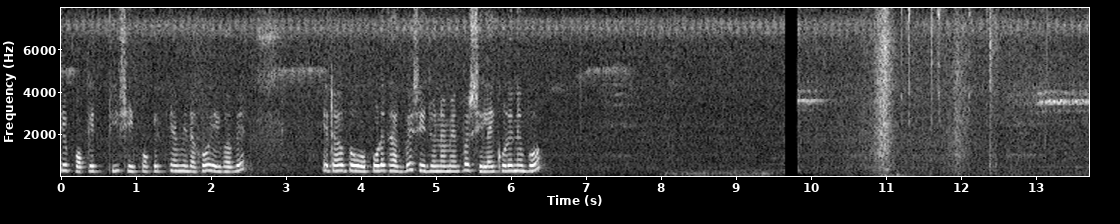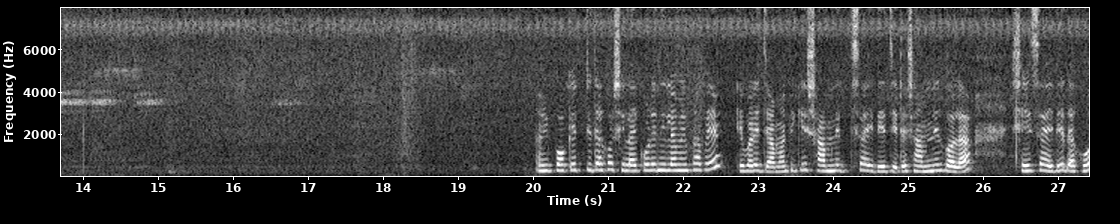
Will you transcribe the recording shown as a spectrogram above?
যে পকেটটি, সেই পকেটটি আমি দেখো এইভাবে, এটা ওপরে থাকবে, সেই জন্য আমি একবার সেলাই করে নেব আমি পকেটটি দেখো, সেলাই করে নিলাম এভাবে। এবারে জামাটিকে সামনের সাইডে, যেটা সামনের গলা, সেই সাইডে দেখো,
